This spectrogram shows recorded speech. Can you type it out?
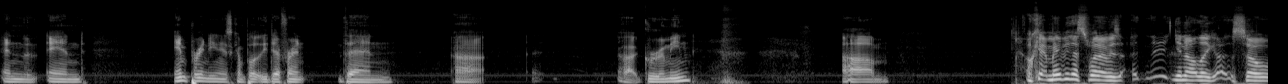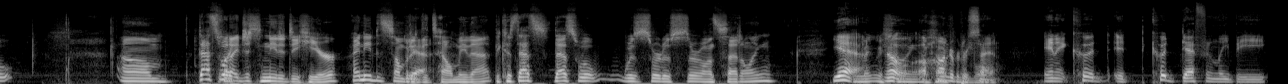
and and imprinting is completely different than uh, uh grooming. Um okay, maybe that's what I was, you know, like, uh, so, um, that's what Like- I just needed to hear. I needed somebody Yeah. to tell me that because that's that's what was sort of so unsettling. Yeah, make me no, a hundred percent. And it could it could definitely be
